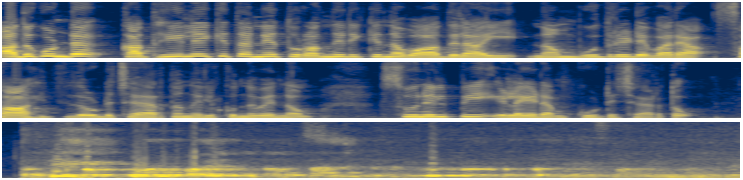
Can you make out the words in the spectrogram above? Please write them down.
അതുകൊണ്ട് കഥയിലേക്ക് തന്നെ തുറന്നിരിക്കുന്ന വാതിലായി നമ്പൂതിരിയുടെ വര സാഹിത്യത്തോട് ചേർന്ന് നിൽക്കുന്നുവെന്നും സുനിൽ പി ഇളയിടം കൂട്ടിച്ചേർത്തു. അദ്ദേഹം എപ്പോഴും പറയുന്നത് അവസാന അദ്ദേഹം പറയുന്നുണ്ട്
